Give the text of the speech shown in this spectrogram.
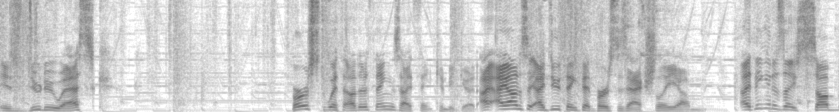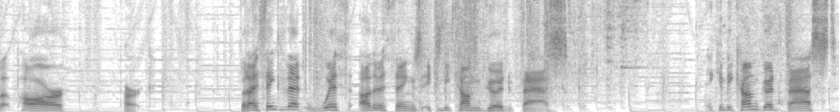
is doo-doo-esque. Burst with other things, I think, can be good. I, I honestly, I do think that Burst is actually, um, I think it is a subpar perk. But I think that with other things, it can become good fast. It can become good fast.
